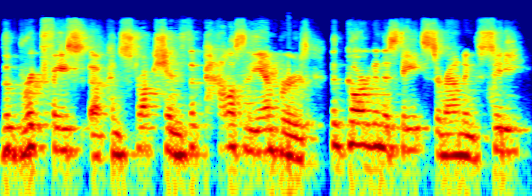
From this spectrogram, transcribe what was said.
the brick face uh, constructions, the palace of the emperors, the garden estates surrounding the city,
